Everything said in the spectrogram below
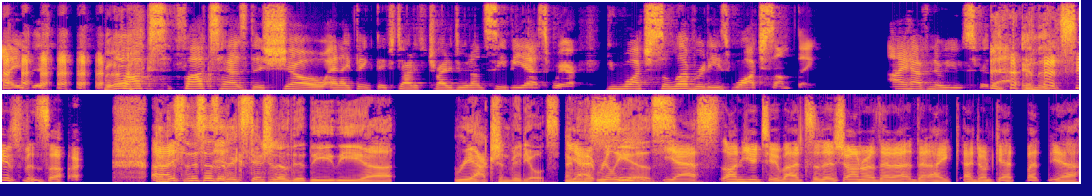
I, Fox Fox has this show, and I think they've started to try to do it on CBS, where you watch celebrities watch something. I have no use for that. And this- that seems bizarre. and Uh, this this is an extension of the the the uh, reaction videos. I mean, it really is. Yes, on YouTube. Uh, it's a genre that uh, that I, I don't get, but yeah.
